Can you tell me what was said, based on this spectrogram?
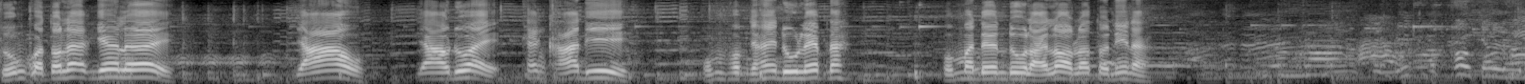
สูงกว่าตัวแรกเยอะเลย ยาว ยาวด้วย แข้งขาดี ผมผมจะให้ดูเล็บนะ ผมมาเดินดูหลายรอบแล้วตัวนี้นะเขาเจริญ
